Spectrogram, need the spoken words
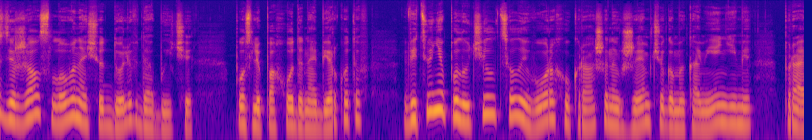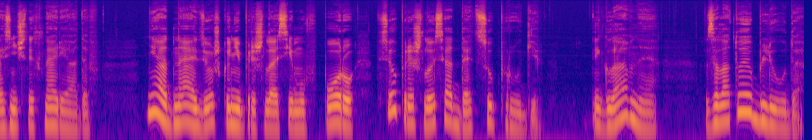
сдержал слово насчет доли в добыче. После похода на Беркутов Витюня получил целый ворох украшенных жемчугом и каменьями праздничных нарядов. Ни одна одежка не пришлась ему в пору, все пришлось отдать супруге. И главное — золотое блюдо,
